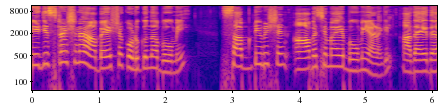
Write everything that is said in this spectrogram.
രജിസ്ട്രേഷന് അപേക്ഷ കൊടുക്കുന്ന ഭൂമി സബ് ഡിവിഷൻ ആവശ്യമായ ഭൂമിയാണെങ്കിൽ അതായത്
